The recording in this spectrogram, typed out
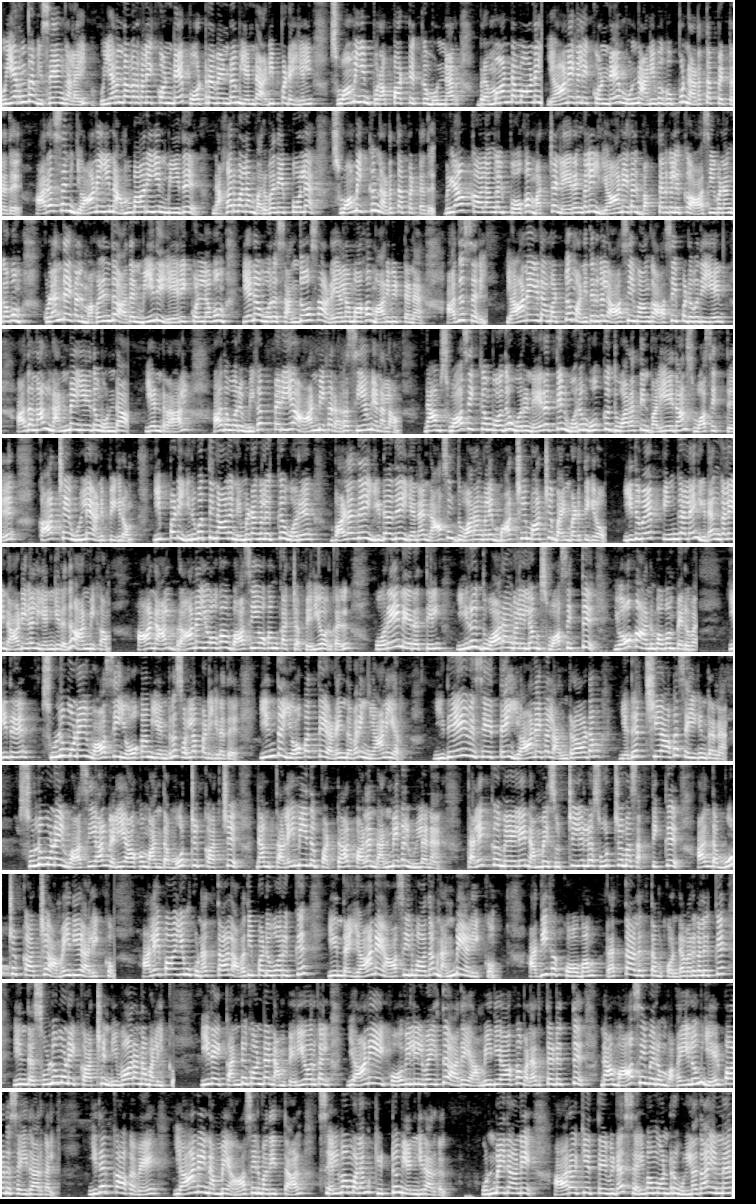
உயர்ந்த விஷயங்களை உயர்ந்தவர்களைக் கொண்டே போற்ற வேண்டும் என்ற அடிப்படையில் சுவாமியின் புறப்பாட்டுக்கு முன்னர் பிரம்மாண்டமான யானைகளைக் கொண்டே முன் அணிவகுப்பு நடத்தப்பெற்றது. அரசன் யானையின் அம்பாரியின் மீது நகர்வலம் வருவதைப் போல சுவாமிக்கு நடத்தப்பட்டது. விழா காலங்கள் போக மற்ற நேரங்களில் யானைகள் பக்தர்களுக்கு ஆசி வழங்கவும் குழந்தைகள் மகிழ்ந்து அதன் மீது ஏறிக்கொள்ளவும் என ஒரு சந்தோஷ அடையாளமாக மாறிவிட்டன. அது சரி. யானையிடம் மட்டும் மனிதர்கள் ஆசை வாங்க ஆசைப்படுவது ஏன்? அதனால் நன்மை ஏதும் உண்டா? என்றால் அது ஒரு மிகப்பெரிய ஆன்மீக ரகசியம் எனலாம். நாம் சுவாசிக்கும் போது ஒரு நேரத்தில் ஒரு மூக்கு துவாரத்தின் வழியை தான் சுவாசித்து காற்றை உள்ளே அனுப்புகிறோம். இப்படி இருபத்தி நாலு நிமிடங்களுக்கு ஒரு வலது இடது என நாசி துவாரங்களை மாற்றி மாற்றி பயன்படுத்துகிறோம். இதுவே பிங்களை இடங்களை நாடிகள் என்கிறது ஆன்மீகம். ஆனால் பிராணயோகம் வாசியோகம் கற்ற பெரியோர்கள் ஒரே நேரத்தில் இரு துவாரங்களிலும் சுவாசித்து யோக அனுபவம் பெறுவர். இது சுழுமுனை வாசி யோகம் என்று சொல்லப்படுகிறது. இந்த யோகத்தை அடைந்தவர் ஞானியர். இதே விஷயத்தை யானைகள் அன்றாடம் எதிர்ச்சியாக செய்கின்றன. சுழுமுனை வாசியால் வெளியாகும் அந்த மூற்றுக்காற்று நம் தலை மீது பட்டால் பல நன்மைகள் உள்ளன. தலைக்கு மேலே நம்மை சுற்றியுள்ள சூட்சும சக்திக்கு அந்த மூற்றுக்காற்று அமைதியை அளிக்கும். அலைபாயும் குணத்தால் அவதிப்படுவோருக்கு இந்த யானை ஆசீர்வாதம் நன்மை அளிக்கும். அதிக கோபம் இரத்த அழுத்தம் கொண்டவர்களுக்கு இந்த சுழுமுனை காற்று நிவாரணம் அளிக்கும். இதை கண்டுகொண்ட நம் பெரியோர்கள் யானையை கோவிலில் வைத்து அதை அமைதியாக வளர்த்தெடுத்து நாம் ஆசை பெறும் வகையிலும் ஏற்பாடு செய்தார்கள். இதற்காகவே யானை நம்மை ஆசிர்வதித்தால் செல்வம் வளம் கிட்டும் என்கிறார்கள். உண்மைதானே? ஆரோக்கியத்தை விட செல்வம் ஒன்று உள்ளதா என்ன?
